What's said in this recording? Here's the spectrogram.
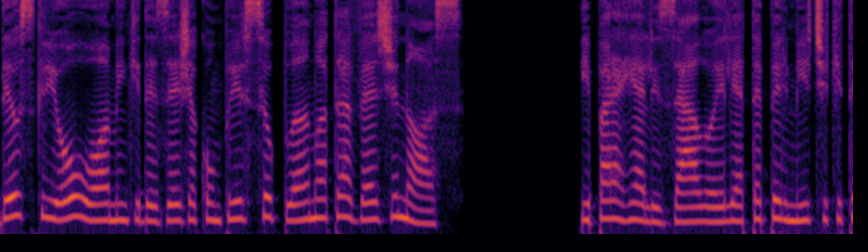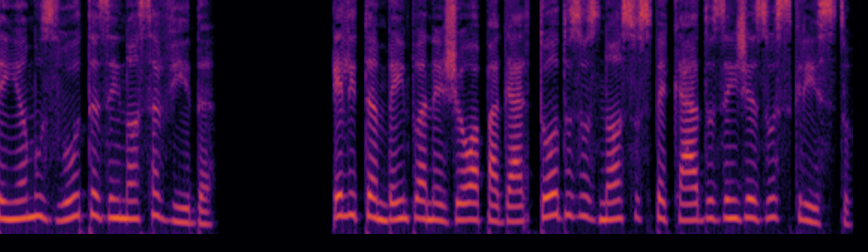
Deus criou o homem que deseja cumprir seu plano através de nós. E para realizá-lo, Ele até permite que tenhamos lutas em nossa vida. Ele também planejou apagar todos os nossos pecados em Jesus Cristo.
